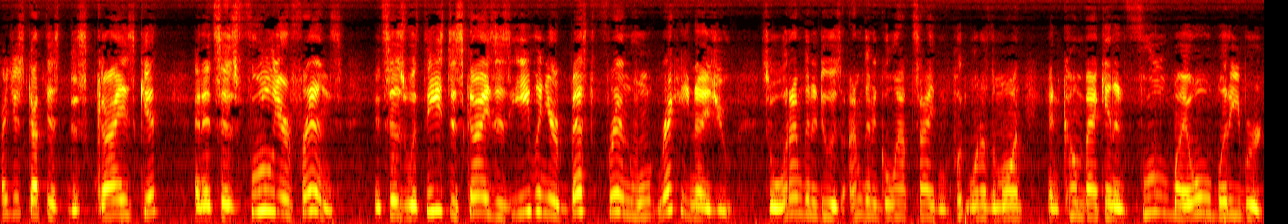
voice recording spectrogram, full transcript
I just got this disguise kit, and it says fool your friends. It says with these disguises, even your best friend won't recognize you. So what I'm going to do is I'm going to go outside and put one of them on and come back in and fool my old buddy Bert.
